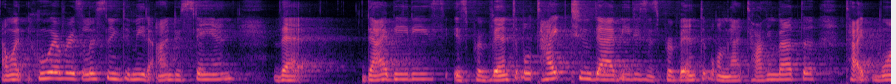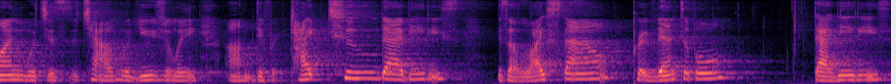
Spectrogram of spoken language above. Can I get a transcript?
I want whoever is listening to me to understand that diabetes is preventable. Type 2 diabetes is preventable. I'm not talking about the type 1, which is the childhood usually um, different. Type 2 diabetes is a lifestyle preventable diabetes,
